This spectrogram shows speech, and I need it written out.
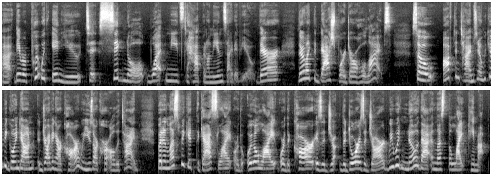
uh, they were put within you to signal what needs to happen on the inside of you. They're they're like the dashboard to our whole lives. So oftentimes, you know, we could be going down and driving our car. We use our car all the time, but unless we get the gas light or the oil light or the car is a the door is ajar, we wouldn't know that unless the light came up.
